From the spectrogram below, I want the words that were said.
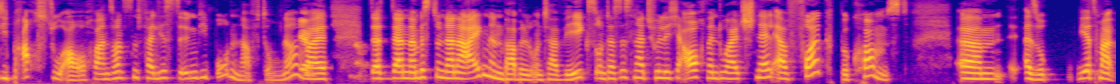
die brauchst du auch, weil ansonsten verlierst du irgendwie Bodenhaftung, ne? Ja. Weil da, dann, dann bist du in deiner eigenen Bubble unterwegs und das ist natürlich auch, wenn du halt schnell Erfolg bekommst, ähm, also jetzt mal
